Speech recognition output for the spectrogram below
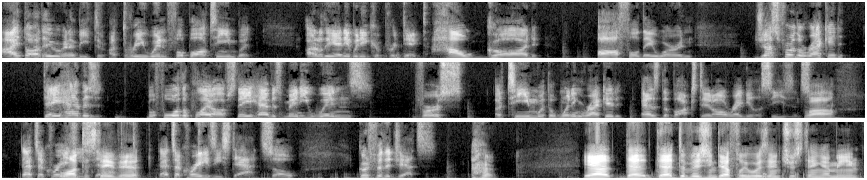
I thought they were going to be th- a three-win football team, but I don't think anybody could predict how god awful they were. And just for the record, they have as before the playoffs, they have as many wins versus a team with a winning record as the Bucs did all regular seasons. Wow. That's a crazy. A lot to stat. stay there. That's a crazy stat. So good for the Jets. Yeah, that that division definitely was interesting. I mean,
